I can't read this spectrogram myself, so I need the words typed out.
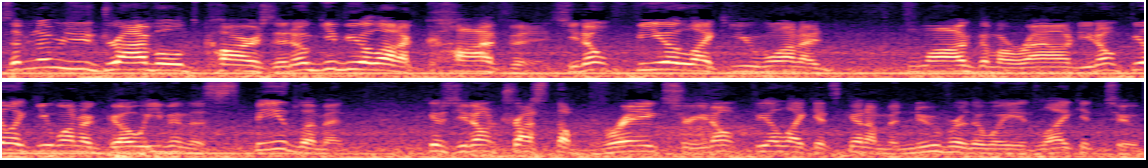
Sometimes you drive old cars, they don't give you a lot of confidence. You don't feel like you want to flog them around. You don't feel like you want to go even the speed limit because you don't trust the brakes or you don't feel like it's going to maneuver the way you'd like it to.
